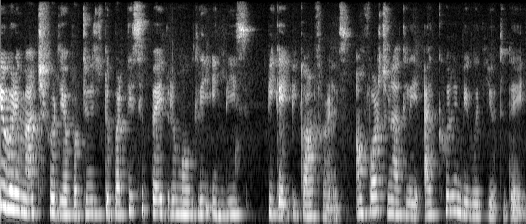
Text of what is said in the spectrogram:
you very much for the opportunity to participate remotely in this PKP conference. Unfortunately, I couldn't be with you today,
